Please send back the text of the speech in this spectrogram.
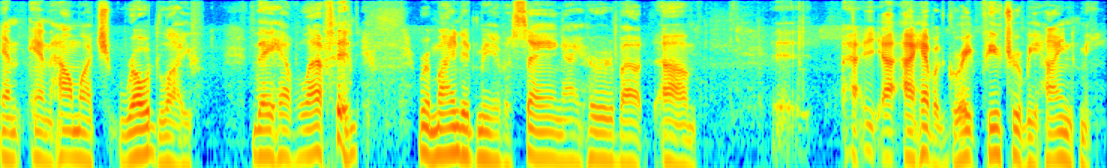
and, and how much road life they have left. It reminded me of a saying I heard about um, I, I have a great future behind me.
